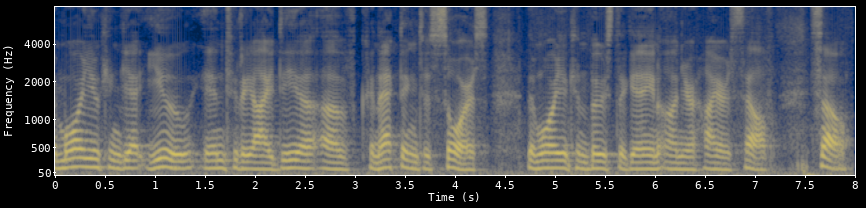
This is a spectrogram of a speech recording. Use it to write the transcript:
the more you can get you into the idea of connecting to source, the more you can boost the gain on your higher self. So,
